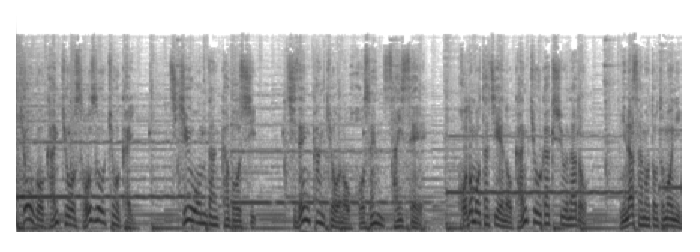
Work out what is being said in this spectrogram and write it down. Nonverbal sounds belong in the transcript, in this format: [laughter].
兵庫環境創造協会地球温暖化防止自然環境の保全再生子どもたちへの環境学習など皆様と共に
